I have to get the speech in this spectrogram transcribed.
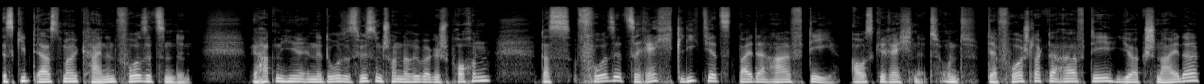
es gibt erstmal keinen Vorsitzenden. Wir hatten hier in der Dosis Wissen schon darüber gesprochen. Das Vorsitzrecht liegt jetzt bei der AfD ausgerechnet. Und der Vorschlag der AfD, Jörg Schneider,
